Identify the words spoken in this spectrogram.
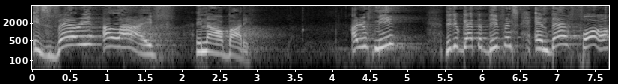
is very alive in our body. Are you with me? Did you get the difference? And therefore,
